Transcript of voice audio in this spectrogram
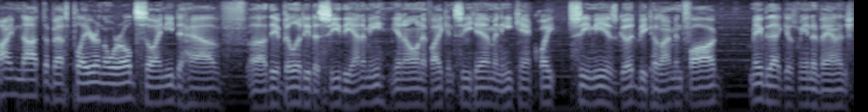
I'm not the best player in the world, so I need to have uh, the ability to see the enemy, you know. And if I can see him and he can't quite see me as good because I'm in fog, maybe that gives me an advantage.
